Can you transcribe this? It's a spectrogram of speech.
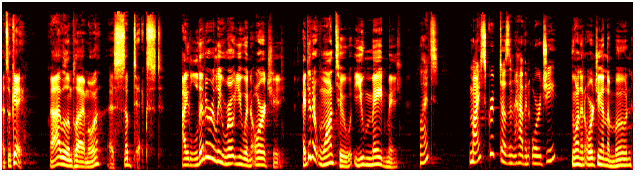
That's okay. I will imply more as subtext. I literally wrote you an orgy. I didn't want to, you made me. What? My script doesn't have an orgy. You want an orgy on the moon?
